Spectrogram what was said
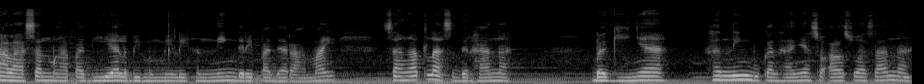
Alasan mengapa dia lebih memilih hening daripada ramai sangatlah sederhana. Baginya, hening bukan hanya soal suasana.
